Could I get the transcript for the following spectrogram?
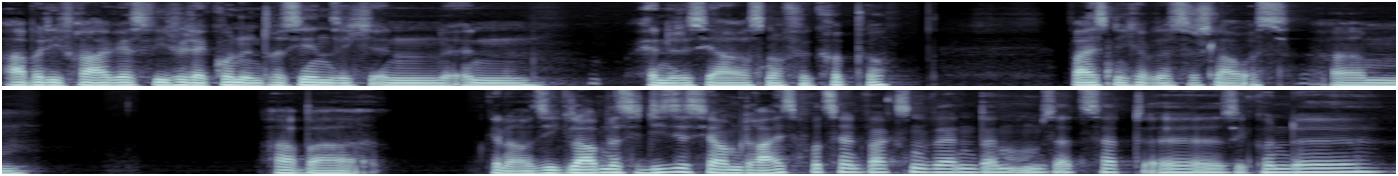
Aber die Frage ist, wie viel der Kunden interessieren sich in, in Ende des Jahres noch für Krypto? Weiß nicht, ob das so schlau ist. Ähm, aber genau, sie glauben, dass sie dieses Jahr um 30 Prozent wachsen werden beim Umsatz, hat äh, Sekunde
